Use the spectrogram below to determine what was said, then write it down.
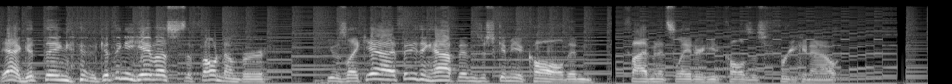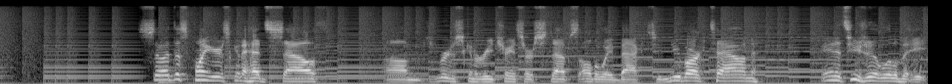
yeah, good thing good thing he gave us the phone number. He was like, yeah, if anything happens, just give me a call. Then five minutes later, he calls us freaking out. So at this point, you're just gonna head south. Um, we're just going to retrace our steps all the way back to New Bark Town, and it's usually a little bit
